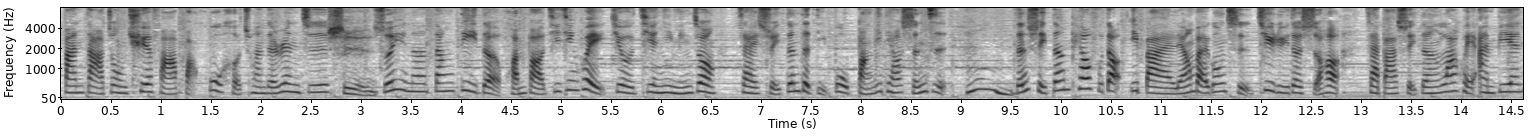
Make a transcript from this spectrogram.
般大众缺乏保护河川的认知。是，所以呢，当地的环保基金会就建议民众在水灯的底部绑一条绳子。嗯，等水灯漂浮到一百、两百公尺距离的时候，再把水灯拉回岸边。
